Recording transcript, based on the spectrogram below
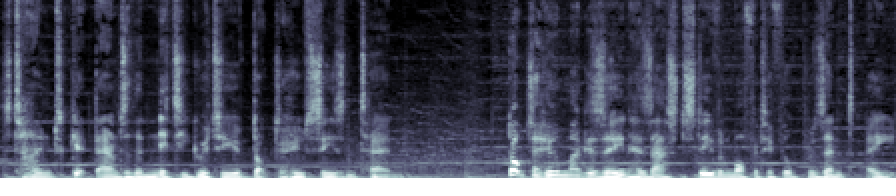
It's time to get down to the nitty gritty of Doctor Who Season 10. Doctor Who magazine has asked Steven Moffat if he'll present a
